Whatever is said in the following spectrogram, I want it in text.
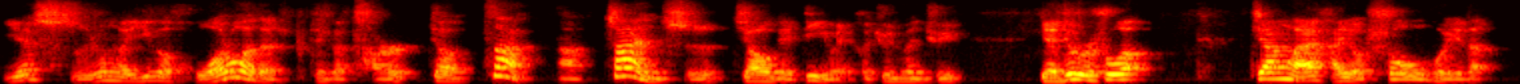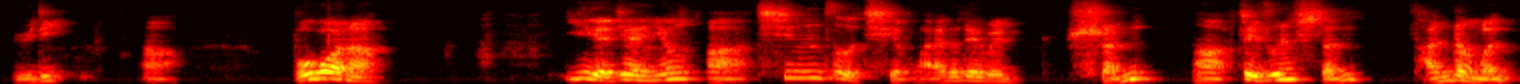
也使用了一个活络的这个词儿，叫暂啊，暂时交给地委和军分区，也就是说，将来还有收回的余地啊。不过呢。叶剑英啊，亲自请来的这位神啊，这尊神谭正文，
